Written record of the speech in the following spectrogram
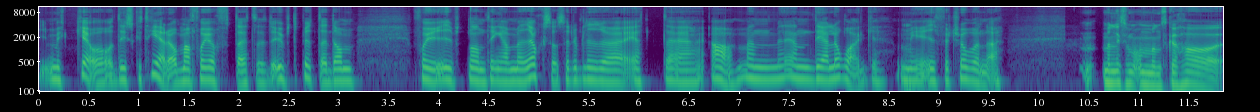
mycket och diskutera. Och man får ju ofta ett, ett utbyte. De får ju ut någonting av mig också. Så det blir ju ett, eh, ja, men en dialog med, i förtroende. Men liksom om man ska ha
